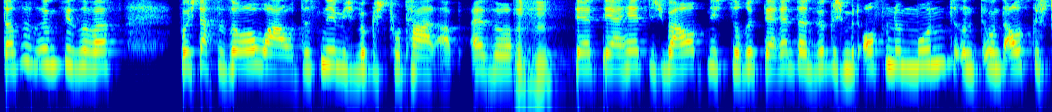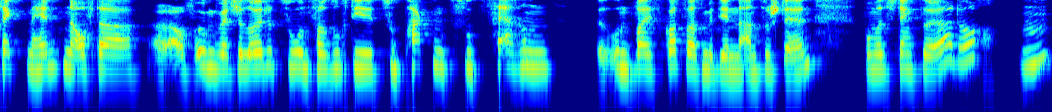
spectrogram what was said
das ist irgendwie sowas, wo ich dachte so, oh wow, das nehme ich wirklich total ab. Also mhm. der, der hält sich überhaupt nicht zurück, der rennt dann wirklich mit offenem Mund und, und ausgestreckten Händen auf, der, auf irgendwelche Leute zu und versucht die zu packen, zu zerren und weiß Gott was mit denen anzustellen. Wo man sich denkt, so ja doch, hm?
